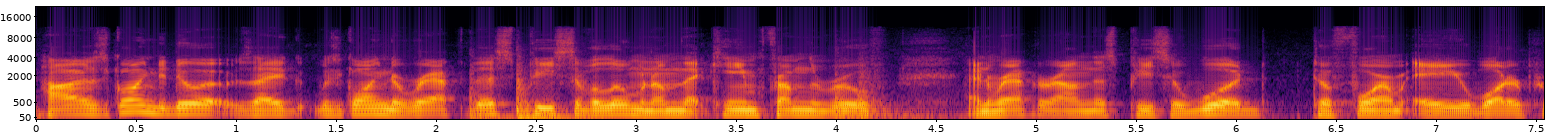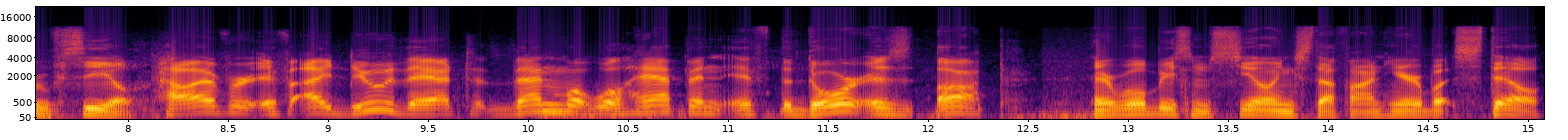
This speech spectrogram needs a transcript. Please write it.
How I was going to do it was I was going to wrap this piece of aluminum that came from the roof and wrap it around this piece of wood to form a waterproof seal. However, if I do that, then what will happen if the door is up there will be some sealing stuff on here, but still,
